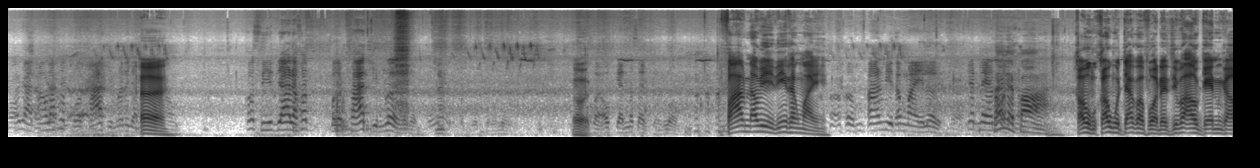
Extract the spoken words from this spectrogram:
เขาอยากเอาแล้วเขาเปิดฟ้าถิ่มไม่ได้อยากเออเขาสีดยาแล้วเขาเปิดฟ้าถิ่มเลย เขาจะเออข่อยเอาแกนมาใส่ถุงลมฟาร์มนาวีนี้ทั้งใหม่พานมีทั้งใหม่เลยเฮ็ดแน่นอใช่นเลยป่าเขาเขาหูจักว่าพวกนั้นสิว่าเอาแกนเขา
